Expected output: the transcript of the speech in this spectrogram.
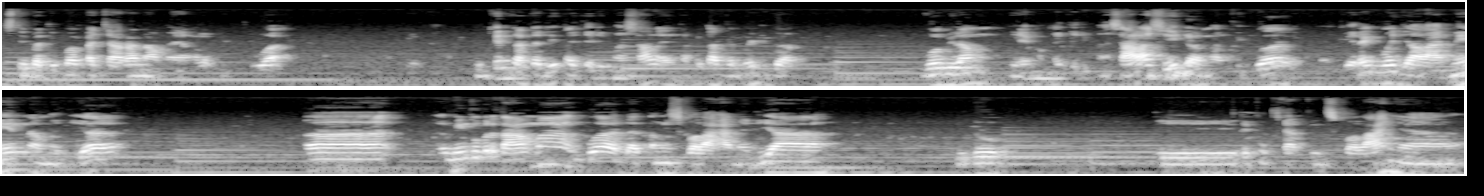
Terus tiba-tiba pacaran sama yang lebih tua. Mungkin kata dia nggak jadi masalah ya tapi kata gue juga gue bilang ya emang gak jadi masalah sih dalam hati gue kira gue jalanin sama dia uh, minggu pertama gue datang sekolahannya dia. Duduk di dekat kantin sekolahnya.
